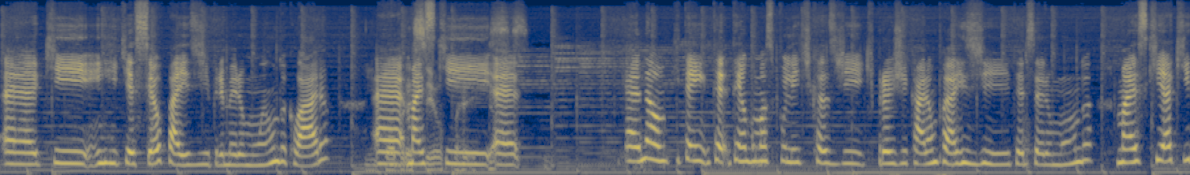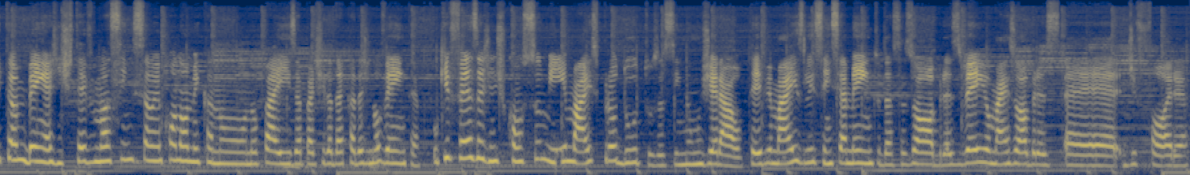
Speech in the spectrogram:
é, que enriqueceu países de primeiro mundo, claro, é, mas que. É, é, não, que tem, tem, tem, algumas políticas de, que prejudicaram o país de terceiro mundo, mas que aqui também a gente teve uma ascensão econômica no, no país a partir da década de 90, o que fez a gente consumir mais produtos, assim, no geral. Teve mais licenciamento dessas obras, veio mais obras é, de fora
